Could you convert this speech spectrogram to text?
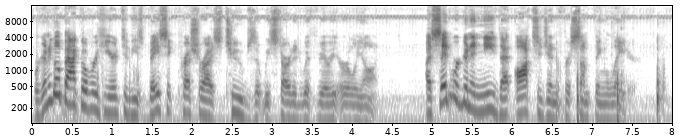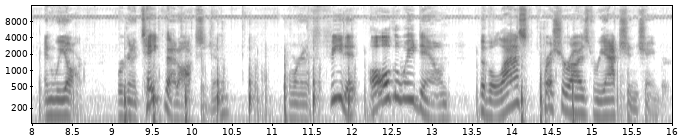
We're going to go back over here to these basic pressurized tubes that we started with very early on. I said we're going to need that oxygen for something later, and we are. We're going to take that oxygen and we're going to feed it all the way down to the last pressurized reaction chamber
